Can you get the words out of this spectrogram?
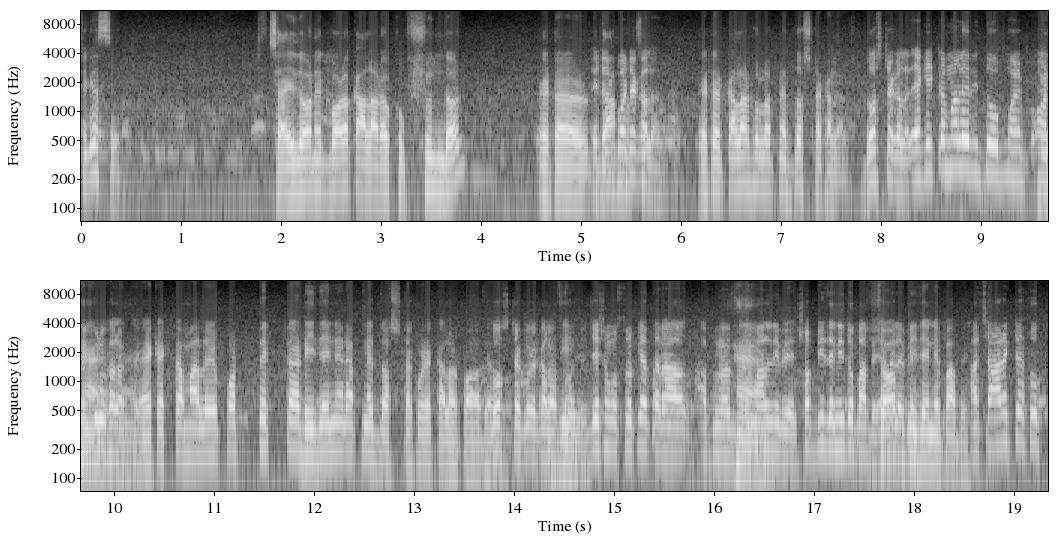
ঠিক আছে? চাহিদা অনেক বড় কালারও খুব সুন্দর। এটার দাম কয়টা কালার এটার কালার হলো আপনার দশটা কালার দশটা কালার এক একটা মালেরই তো মানে অনেকগুলো কালার থাকে। এক একটা মালের প্রত্যেকটা ডিজাইনের আপনার দশটা করে কালার পাওয়া যাবে। দশটা করে কালার পাওয়া যায় যে সমস্ত ক্রেতারা আপনার যে হ্যাঁ। মাল নেবে সব ডিজাইনই তো পাবে সব। ডিজাইনে পাবে। আচ্ছা আরেকটা তথ্য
